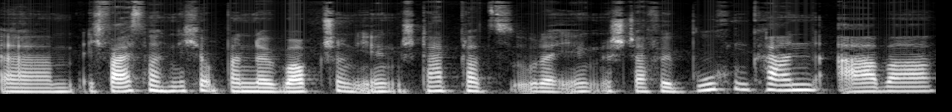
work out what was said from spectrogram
ähm, ich weiß noch nicht, ob man da überhaupt schon irgendeinen Startplatz oder irgendeine Staffel buchen kann, aber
